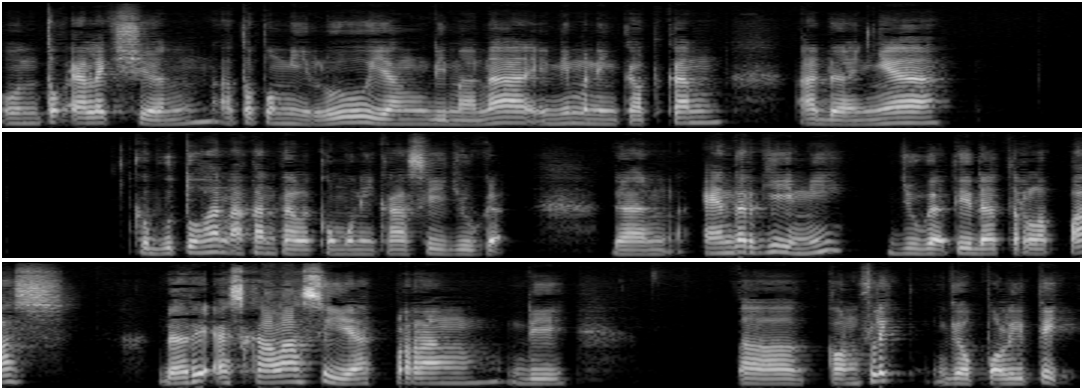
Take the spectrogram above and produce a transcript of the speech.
untuk election atau pemilu yang di mana ini meningkatkan adanya kebutuhan akan telekomunikasi juga. Dan energi ini juga tidak terlepas dari eskalasi ya perang di uh, konflik geopolitik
